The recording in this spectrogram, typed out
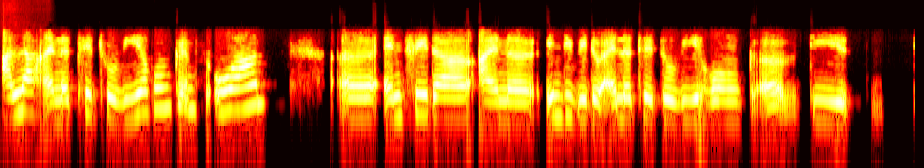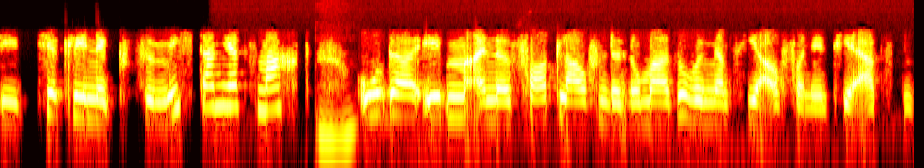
alle eine Tätowierung ins Ohr. Äh, entweder eine individuelle Tätowierung, äh, die die Tierklinik für mich dann jetzt macht ja. oder eben eine fortlaufende Nummer, so wie man es hier auch von den Tierärzten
